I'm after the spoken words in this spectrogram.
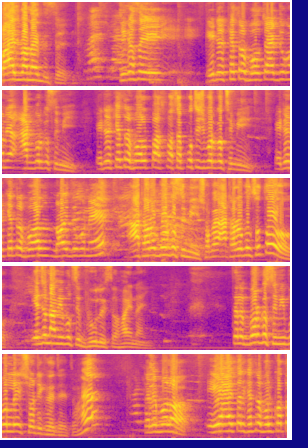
বাইশ বানাই দিছে। ঠিক আছে এটার ক্ষেত্রফল চার দুগুণে আট বর্গ সেমি। এটার ক্ষেত্রফল পাঁচ পাঁচা পঁচিশ বর্গ সেমি। এটার ক্ষেত্রফল নয় দুগুণে আঠারো বর্গ সেমি। সবাই আঠারো বলছো তো? এর জন্য আমি বলছি ভুল হয়েছে হয় নাই। তাহলে বর্গ সেমি বললেই সঠিক হয়ে যেত হ্যাঁ? তাহলে বলো, এই আয়তের ক্ষেত্রফল কত?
